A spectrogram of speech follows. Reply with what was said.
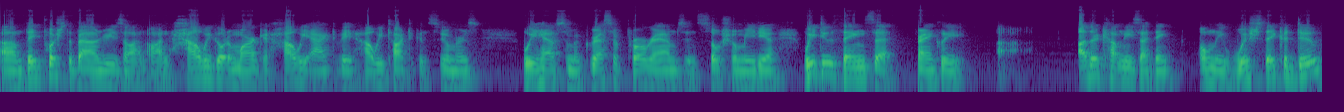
Um, they push the boundaries on, on how we go to market, how we activate, how we talk to consumers. We have some aggressive programs in social media. We do things that, frankly, uh, other companies, I think, only wish they could do.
